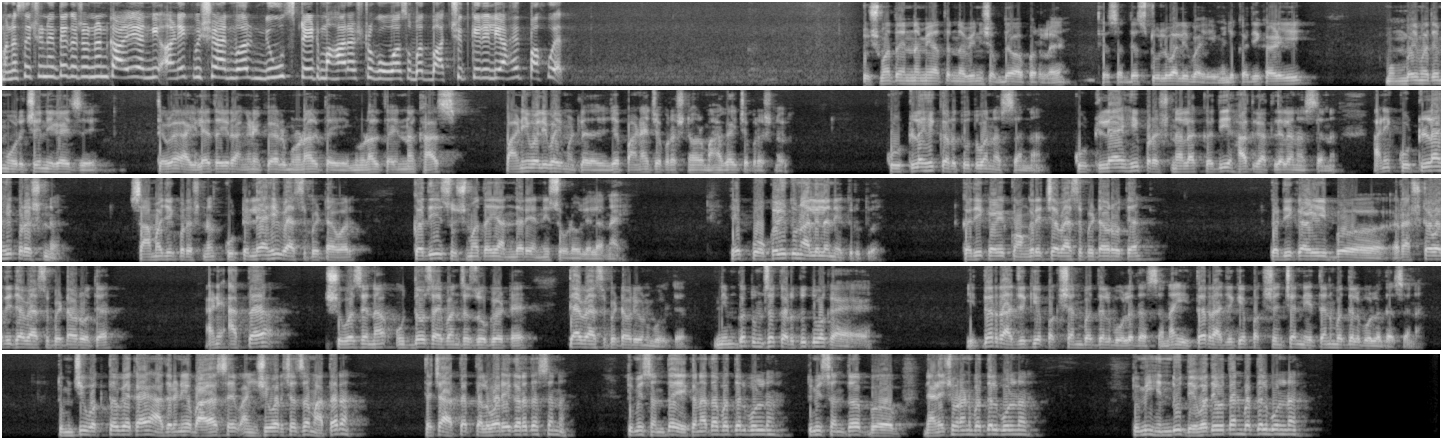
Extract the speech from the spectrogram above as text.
मनसेचे नेते गजानन काळे यांनी अनेक विषयांवर न्यू स्टेट महाराष्ट्र गोवा सोबत बातचीत केलेली आहे. पाहूयात. सुषमाताईंना मी आता नवीन शब्द वापरलाय. ते सध्या स्टूलवाली बाई. म्हणजे कधी काळी मुंबईमध्ये मोर्चे निघायचे त्यावेळी आहिल्याताई रांगणेकर मृणालताई मृणालताईंना खास पाणीवाली बाई म्हटलं जायचे जे पाण्याच्या प्रश्नावर महागाईच्या प्रश्नावर. कुठलंही कर्तृत्व नसताना कुठल्याही प्रश्नाला कधी हात घातलेला नसताना आणि कुठलाही प्रश्न सामाजिक प्रश्न कुठल्याही व्यासपीठावर कधी सुषमाताई अंधारे यांनी सोडवलेला नाही. हे पोकळीतून आलेलं नेतृत्व आहे. कधी काळी काँग्रेसच्या व्यासपीठावर होत्या कधी काळी ब- राष्ट्रवादीच्या व्यासपीठावर होत्या. आणि आता शिवसेना उद्धव साहेबांचा जो गट आहे त्या व्यासपीठावर येऊन बोलतात नेमकं तुमचं कर्तृत्व काय आहे? इतर राजकीय पक्षांबद्दल बोलत असताना इतर राजकीय पक्षांच्या नेत्यांबद्दल बोलत असताना तुमची वक्तव्य काय? आदरणीय बाळासाहेब ऐंशी वर्षाचा म्हातारा? त्याच्या हातात तलवार हे करत असताना. तुम्ही संत एकनाथाबद्दल बोलणार? तुम्ही संत ज्ञानेश्वरांबद्दल बोलणार? तुम्ही हिंदू देवदेवतांबद्दल बोलणार?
